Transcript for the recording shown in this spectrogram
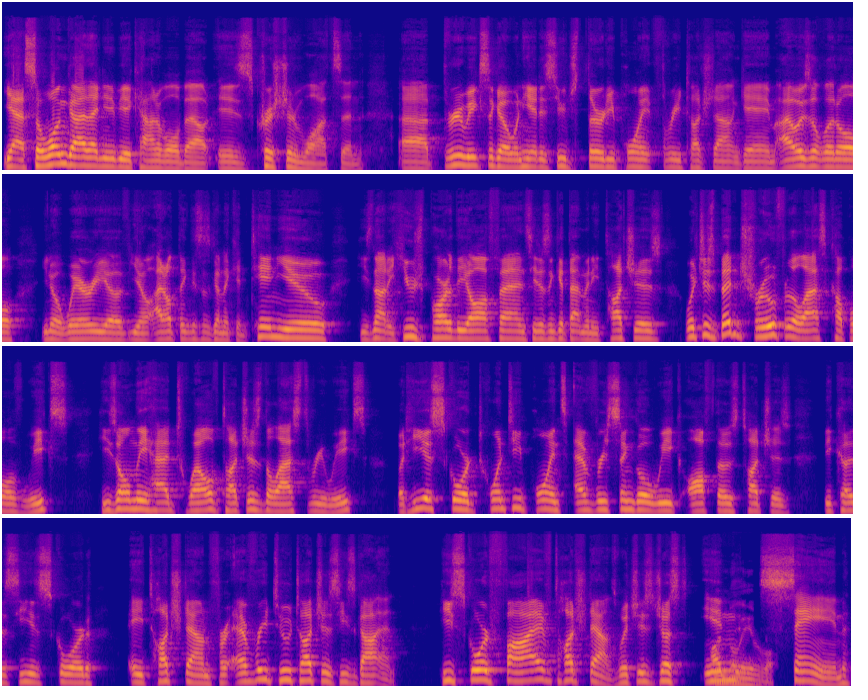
Yeah. So one guy that I need to be accountable about is Christian Watson. Uh, three weeks ago, when he had his huge 30 point, three touchdown game, I was a little, you know, wary of, you know, I don't think this is going to continue. He's not a huge part of the offense. He doesn't get that many touches, which has been true for the last couple of weeks. He's only had 12 touches the last three weeks, but he has scored 20 points every single week off those touches because he has scored a touchdown for every two touches he's gotten. He scored five touchdowns, which is just insane.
